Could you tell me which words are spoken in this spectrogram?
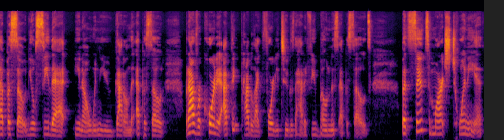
episode, you'll see that, you know, when you got on the episode. But I've recorded, I think probably like 42 because I had a few bonus episodes. But since March 20th,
